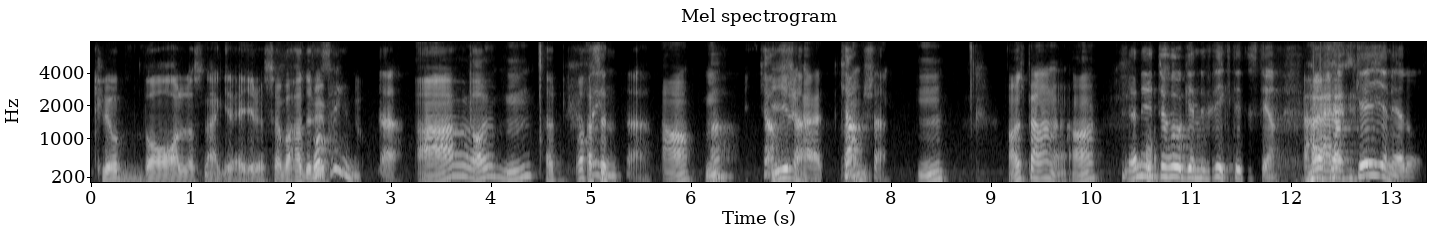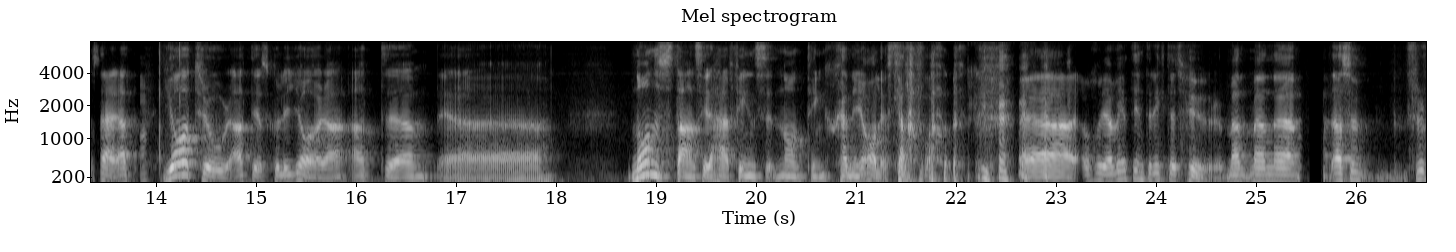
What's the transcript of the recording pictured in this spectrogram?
klubbval och såna grejer. Så vad hade Varför du? inte? Ja, ja, mm. Varför alltså, inte? Ja, mm. ja, kanske. I det här. Kanske. Ja, mm. ja spännande. Ja. Den är inte huggen riktigt i sten. Men för att grejen är då så här att jag tror att det skulle göra att eh, någonstans i det här finns någonting genialiskt i alla fall. eh, jag vet inte riktigt hur. Men, men eh, alltså, för,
